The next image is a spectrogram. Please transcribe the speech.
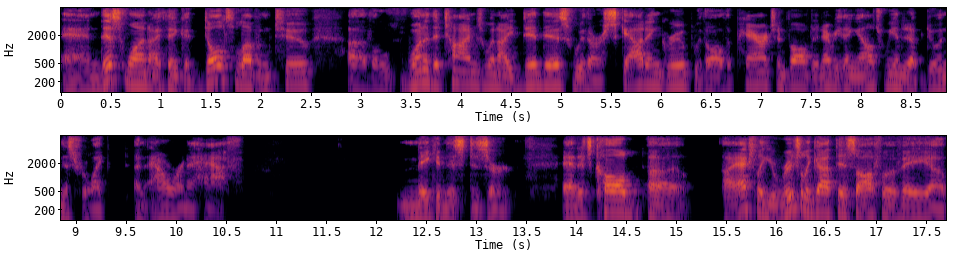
And this one, I think adults love them too. Uh, the, one of the times when I did this with our scouting group, with all the parents involved and everything else, we ended up doing this for like an hour and a half making this dessert. and it's called. Uh, I actually originally got this off of a, uh,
